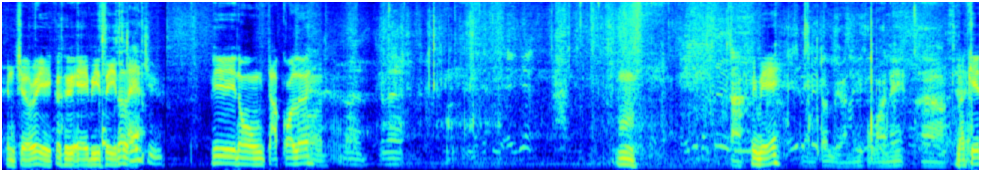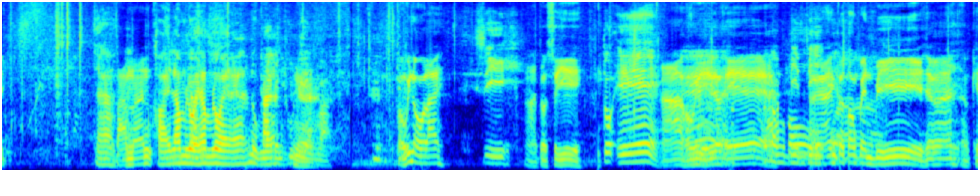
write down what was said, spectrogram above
แอนเชอรี่ก็คือ A B C นั่นแหละ พี่นงจับก่อนเลย อืมอะพี่หมีมันก็เหลือนี้ผมว่านี้อ่าโอเคนักคิดจ้าตามนั้นขอให้ร่ำรวยร่ำรวยนะหนุ่มกลายนะเป็นทุเรียนว่ะของพี่นงอะไร ซีอ่าตัว C ตัวเออ่าของพี่หมีตัว A ก็ต้องบีนดีงั้นก็ต้องเป็น B ใช่ไหมโอเค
